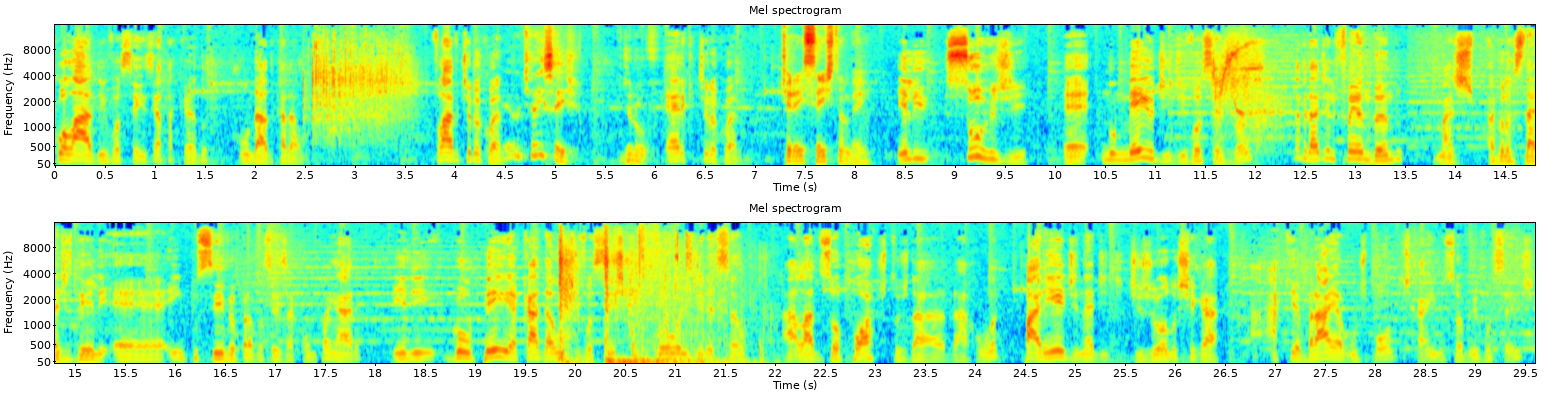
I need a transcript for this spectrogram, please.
colado em vocês e atacando um dado cada um. Flávio tirou quanto? Eu tirei seis. De novo. Eric tirou quanto? Tirei seis também. ele surge é, no meio de, de vocês dois. Na verdade, ele foi andando, mas a velocidade dele é impossível para vocês acompanharem. Ele golpeia cada um de vocês que voa em direção a lados opostos da, da rua. Parede né, de, de tijolo chega a, a quebrar em alguns pontos, caindo sobre vocês.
